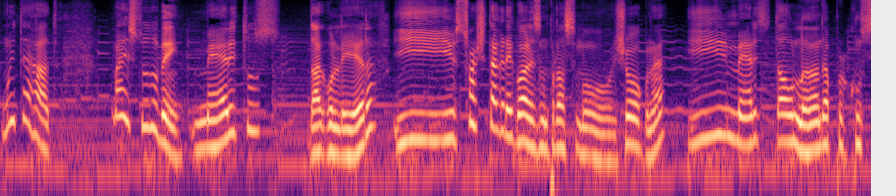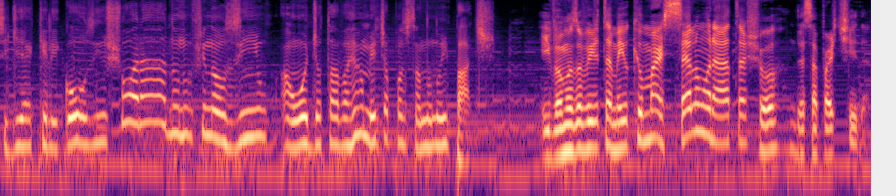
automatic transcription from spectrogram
muito errado. Mas tudo bem, méritos da goleira e sorte da Gregórios no próximo jogo, né? E mérito da Holanda por conseguir aquele golzinho chorado no finalzinho, aonde eu tava realmente apostando no empate. E vamos ouvir também o que o Marcelo Murata achou dessa partida.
